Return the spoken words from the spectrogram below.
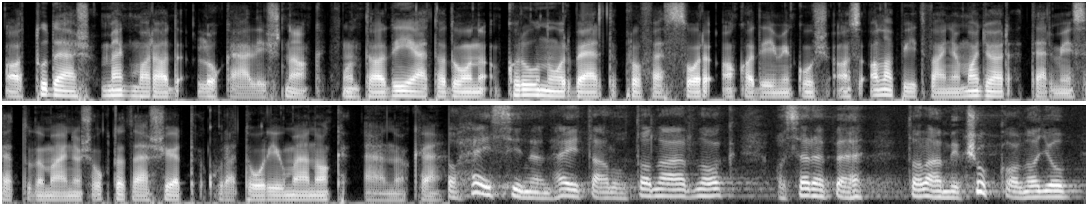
a tudás megmarad lokálisnak, mondta a diátadón Kró Norbert professzor akadémikus, az alapítvány a Magyar Természettudományos Oktatásért kuratóriumának elnöke. A helyszínen helytálló tanárnak a szerepe talán még sokkal nagyobb,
